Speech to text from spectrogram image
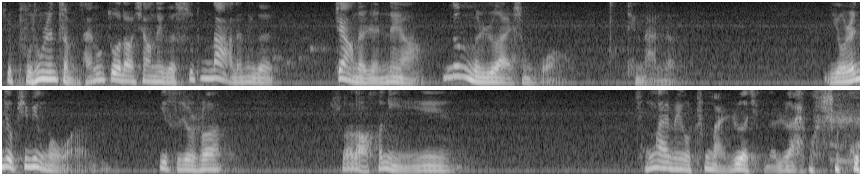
就普通人怎么才能做到像那个斯通纳的那个这样的人那样那么热爱生活，挺难的。有人就批评过我，意思就是说，说老何你从来没有充满热情的热爱过生活。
